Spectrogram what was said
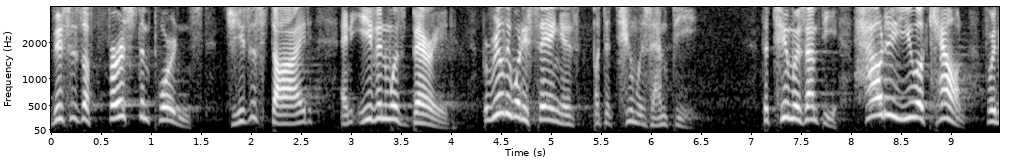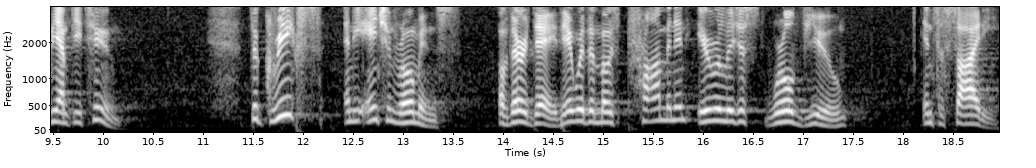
This is of first importance. Jesus died and even was buried. But really, what he's saying is, But the tomb was empty. The tomb was empty. How do you account for the empty tomb? The Greeks and the ancient Romans of their day, they were the most prominent irreligious worldview in society.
